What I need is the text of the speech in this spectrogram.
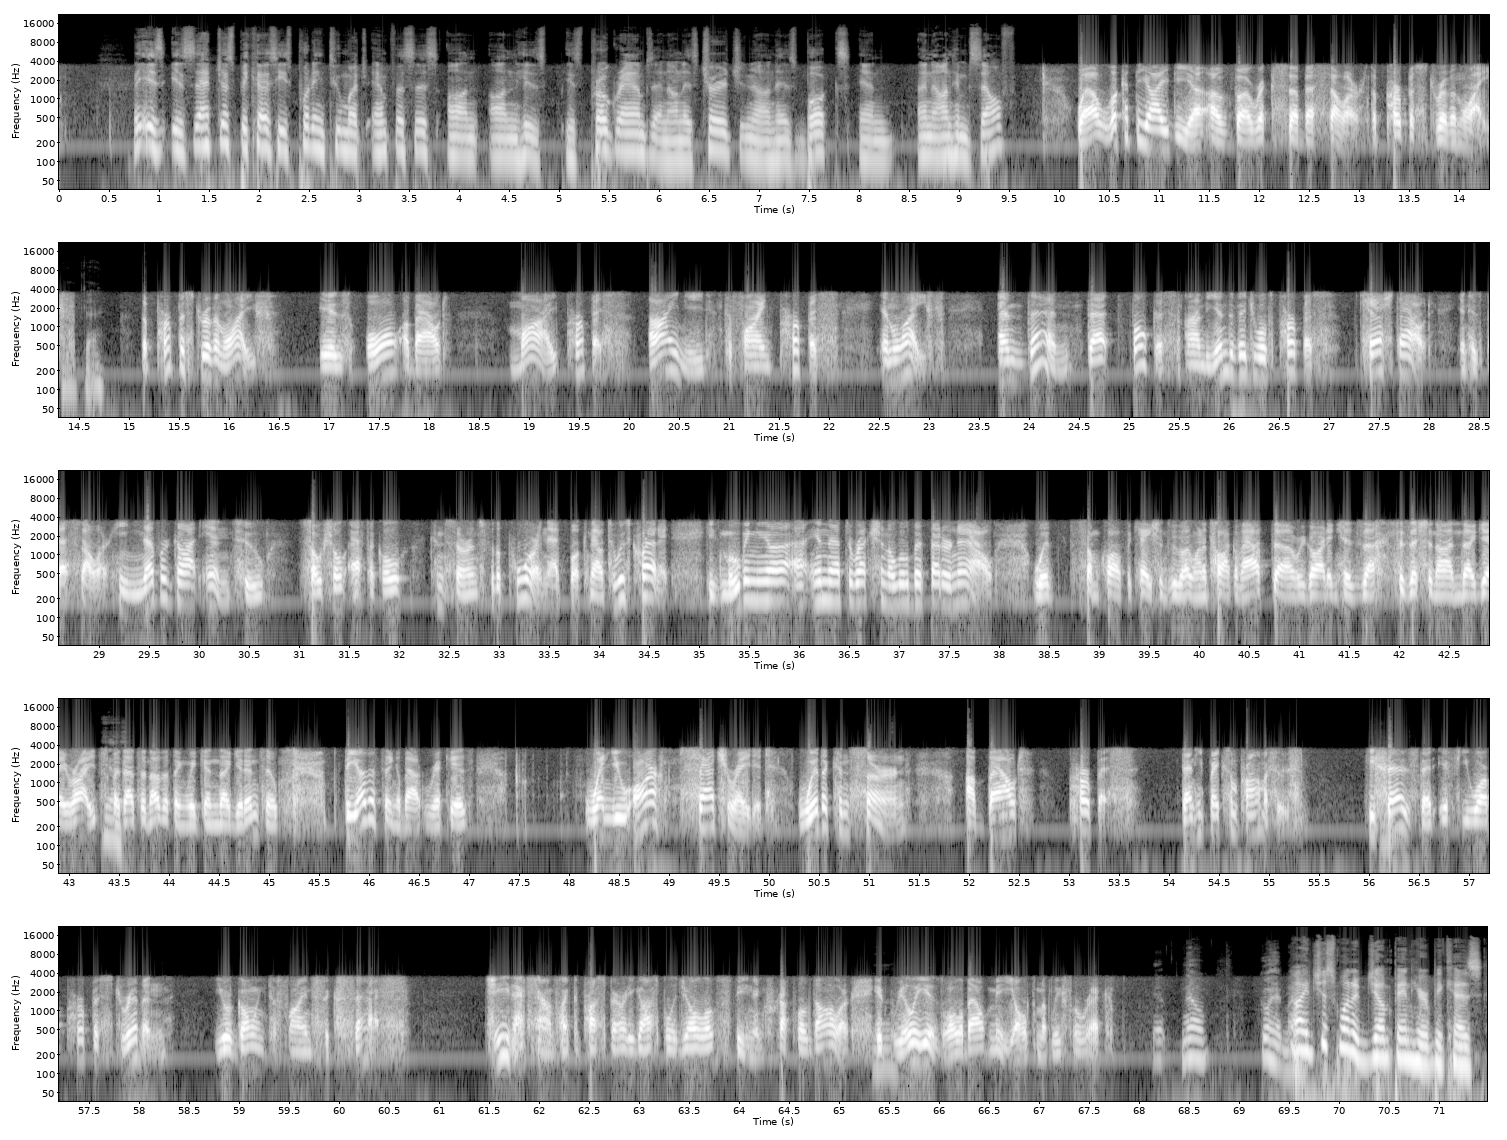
Is is that just because he's putting too much emphasis on, on his his programs and on his church and on his books and and on himself? Well, look at the idea of uh, Rick's uh, bestseller, The Purpose Driven Life. Okay. The purpose driven life is all about my purpose. I need to find purpose in life. And then that focus on the individual's purpose cashed out in his bestseller. He never got into social, ethical concerns for the poor in that book. Now, to his credit, he's moving uh, in that direction a little bit better now with some qualifications we might want to talk about uh, regarding his uh, position on uh, gay rights, yes. but that's another thing we can uh, get into. The other thing about Rick is when you are saturated with a concern about purpose, then he makes some promises. He says that if you are purpose driven, you're going to find success. Gee, that sounds like the prosperity gospel of Joel Osteen and Creflo Dollar. It really is all about me, ultimately, for Rick. Yeah, no, go ahead, Mike. I just want to jump in here because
